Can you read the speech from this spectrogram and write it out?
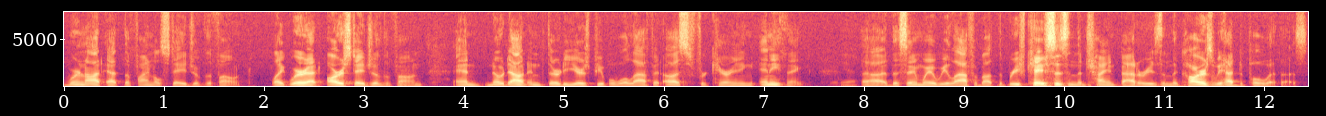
we're not at the final stage of the phone. Like we're at our stage of the phone, and no doubt in 30 years, people will laugh at us for carrying anything. Uh, the same way we laugh about the briefcases and the giant batteries and the cars we had to pull with us.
